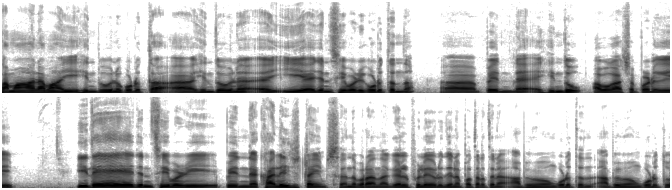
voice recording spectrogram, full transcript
സമാനമായി ഹിന്ദുവിന് കൊടുത്ത ഹിന്ദുവിന് ഈ ഏജൻസി വഴി കൊടുത്തെന്ന് പിന്നെ ഹിന്ദു അവകാശപ്പെടുകയും ഇതേ ഏജൻസി വഴി പിന്നെ ഖലീജ് ടൈംസ് എന്ന് പറയുന്ന ഗൾഫിലെ ഒരു ദിനപത്രത്തിന് അഭിമുഖം കൊടുത്ത് അഭിമുഖം കൊടുത്തു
